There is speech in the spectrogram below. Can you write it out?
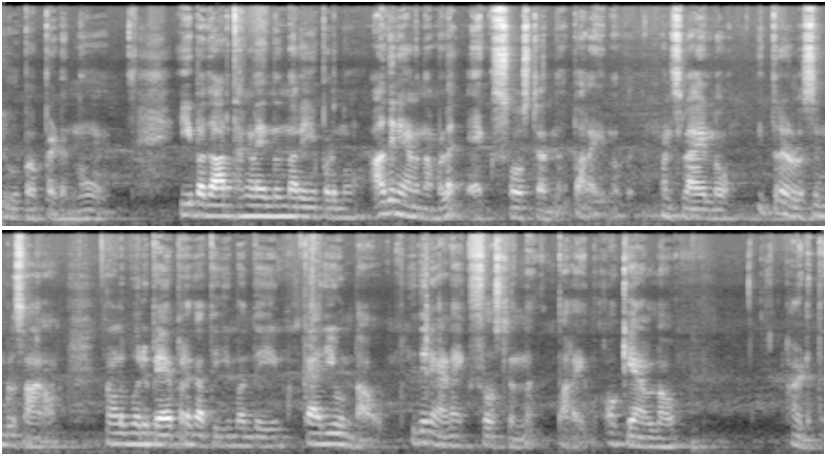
രൂപപ്പെടുന്നു. ഈ പദാർത്ഥങ്ങൾ എന്തെന്നറിയപ്പെടുന്നു? അതിനെയാണ് നമ്മൾ എക്സോസ്റ്റ് എന്ന് പറയുന്നത്. മനസ്സിലായല്ലോ? ഇത്രയേ ഉള്ളൂ. സിമ്പിൾ സാധനം. നമ്മളിപ്പോൾ ഒരു പേപ്പർ കത്തിക്കുമ്പോൾ എന്ത് ചെയ്യും? കരി ഉണ്ടാവും ഇതിനെയാണ് എക്സോസ്റ്റ് എന്ന് പറയുന്നത്. ഓക്കെ ആണല്ലോ? അടുത്ത്.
